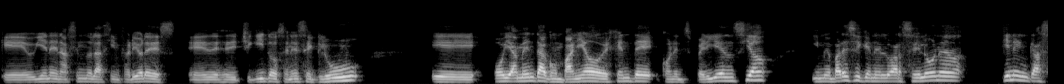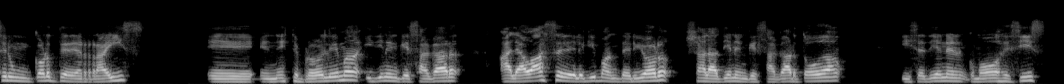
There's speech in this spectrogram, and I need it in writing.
que, vienen haciendo las inferiores eh, desde chiquitos en ese club, eh, obviamente acompañado de gente con experiencia, y me parece que en el Barcelona tienen que hacer un corte de raíz eh, en este problema y tienen que sacar a la base del equipo anterior, ya la tienen que sacar toda, y se tienen, como vos decís,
